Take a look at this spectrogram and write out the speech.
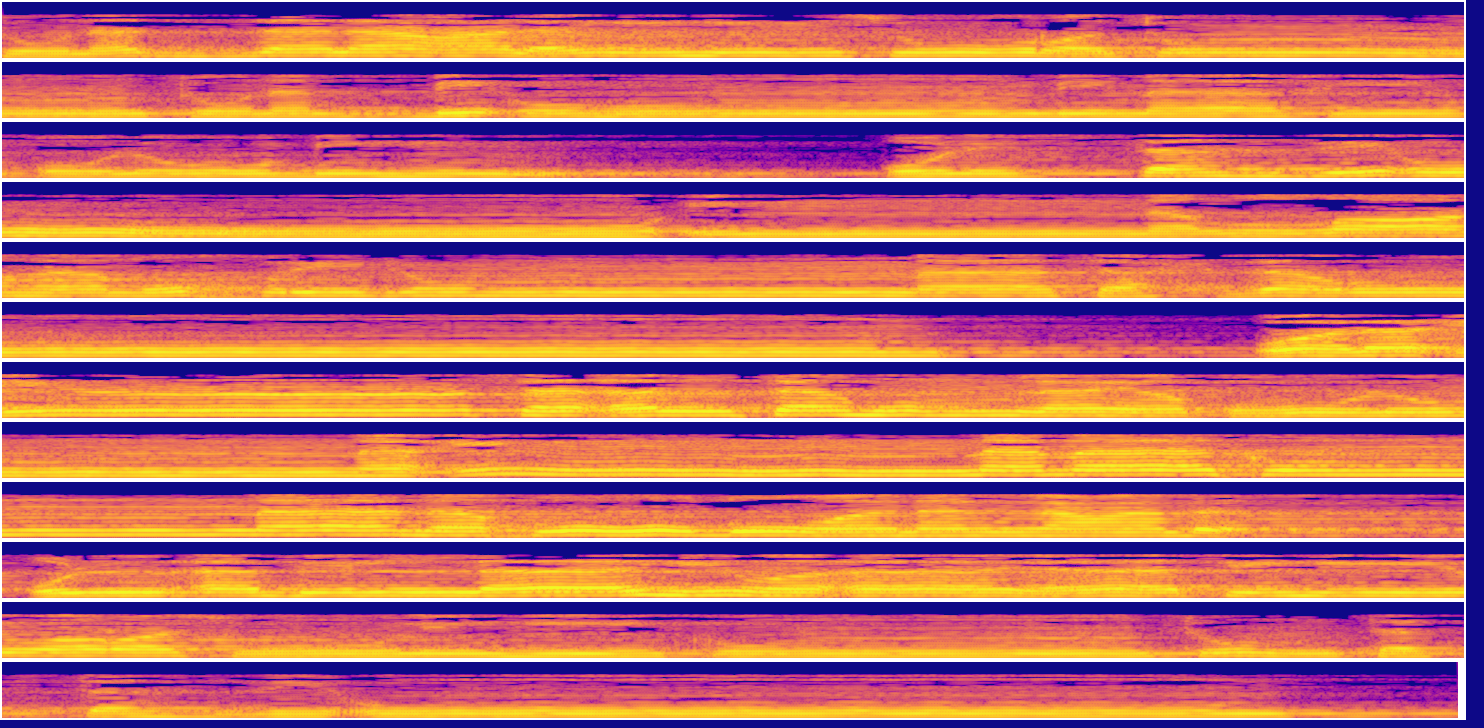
تُنَزَّلَ عَلَيْهِمْ سُورَةٌ تُنَبِّئُهُم بِمَا فِي قُلُوبِهِمْ. قُلِ اسْتَهْزِئُوا اللَّهَ مُخْرِجٌ مَّا تَحْذَرُونَ وَلَئِن سَأَلْتَهُمْ لَيَقُولُنَّ إِنَّمَا كُنَّا نَخُوضُ وَنَلْعَبُ قُلْ أَبِاللَّهِ وَآيَاتِهِ وَرَسُولِهِ كُنتُمْ تَسْتَهْزِئُونَ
